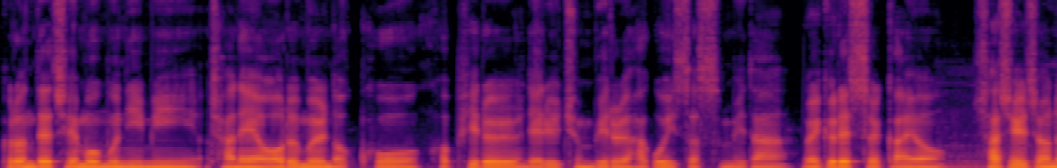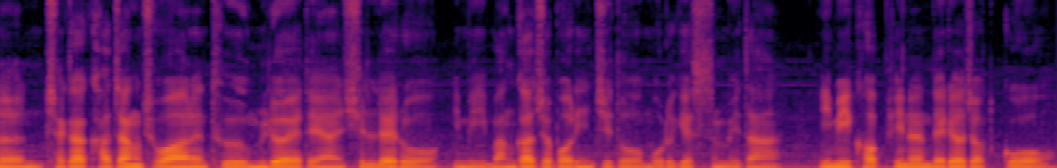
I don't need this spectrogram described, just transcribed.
그런데 제 몸은 이미 잔에 얼음을 넣고 커피를 내릴 준비를 하고 있었습니다. 왜 그랬을까요? 사실 저는 제가 가장 좋아하는 두 음료에 대한 신뢰로 이미 망가져 버린지도 모르겠습니다. 이미 커피는 내려졌고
